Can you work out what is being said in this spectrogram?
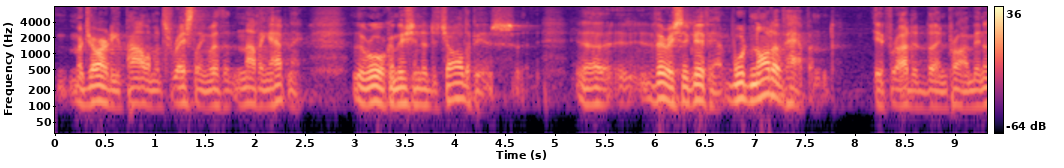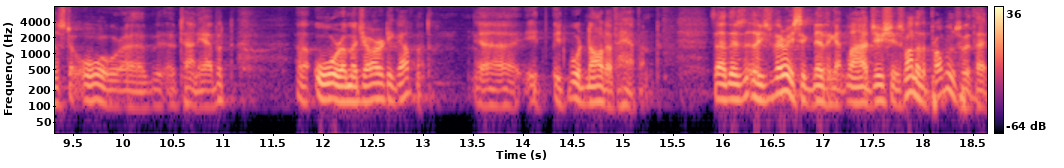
majority of parliaments wrestling with it and nothing happening. The Royal Commission into Child Abuse, uh, very significant. Would not have happened if Rudd had been Prime Minister or uh, Tony Abbott uh, or a majority government. Uh, it, it would not have happened. So there's these very significant large issues. One of the problems with that,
